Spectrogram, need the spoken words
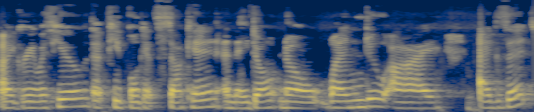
I agree with you that people get stuck in and they don't know when do I exit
